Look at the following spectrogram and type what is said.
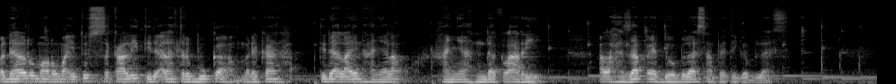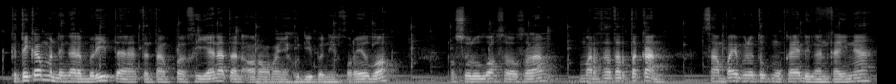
Padahal rumah-rumah itu sekali tidaklah terbuka, mereka tidak lain hanyalah hanya hendak lari. Al-Ahzab ayat 12 sampai 13. Ketika mendengar berita tentang pengkhianatan orang-orang Yahudi Bani Quraidah, Rasulullah SAW merasa tertekan sampai menutup mukanya dengan kainnya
